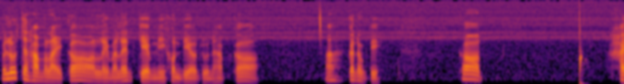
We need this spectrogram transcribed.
ไม่รู้จะทำอะไรก็เลยมาเล่นเกมนี้คนเดียวดูนะครับ ก็ อะก็หนุกดี ก็ ร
